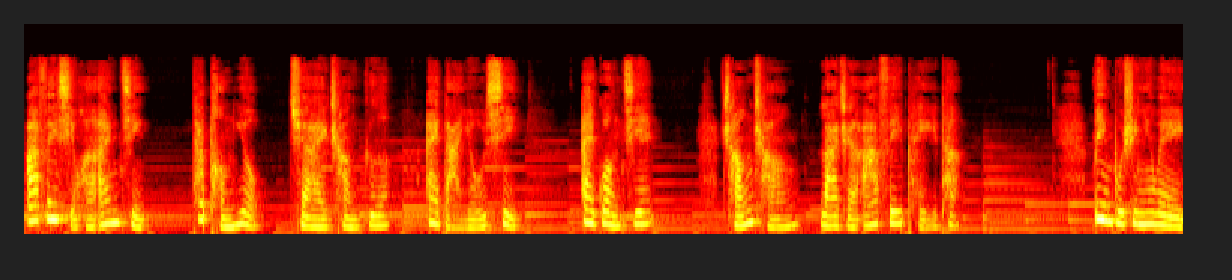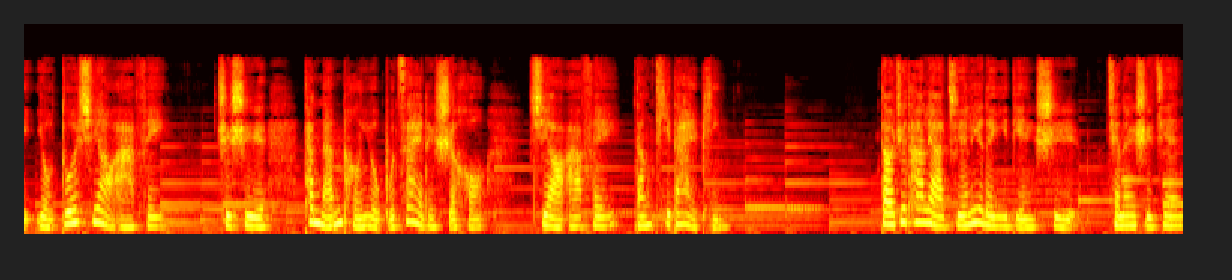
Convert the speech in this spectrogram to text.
阿飞喜欢安静，他朋友却爱唱歌、爱打游戏、爱逛街，常常拉着阿飞陪他。并不是因为有多需要阿飞。只是她男朋友不在的时候，需要阿飞当替代品。导致他俩决裂的一点是，前段时间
